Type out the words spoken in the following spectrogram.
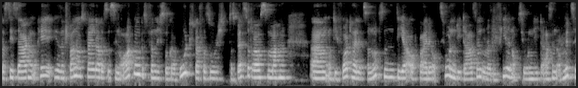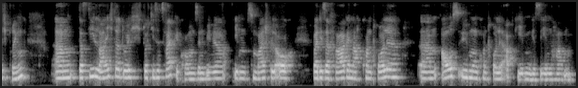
dass sie sagen, okay, hier sind Spannungsfelder, das ist in Ordnung, das finde ich sogar gut, da versuche ich das Beste draus zu machen ähm, und die Vorteile zu nutzen, die ja auch beide Optionen, die da sind oder die vielen Optionen, die da sind, auch mit sich bringen, ähm, dass die leichter durch, durch diese Zeit gekommen sind, wie wir eben zum Beispiel auch bei dieser Frage nach Kontrolle ähm, ausüben und Kontrolle abgeben gesehen haben.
